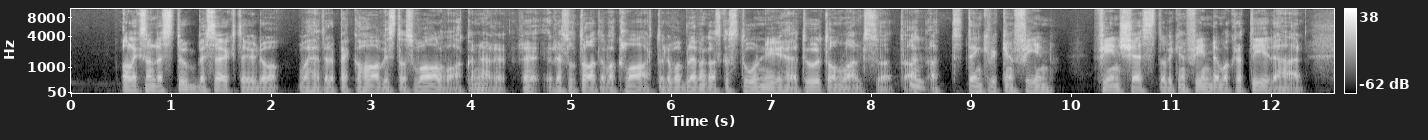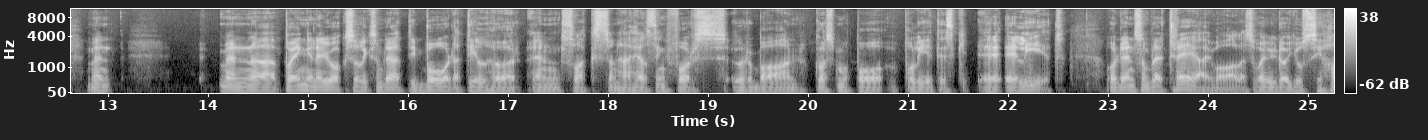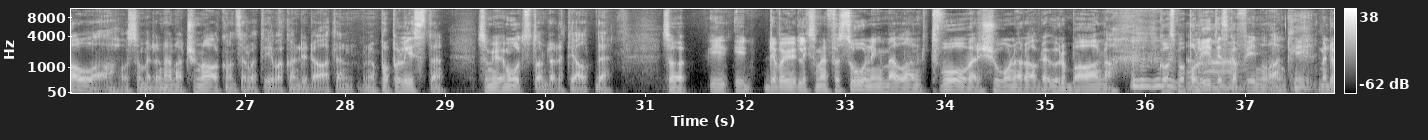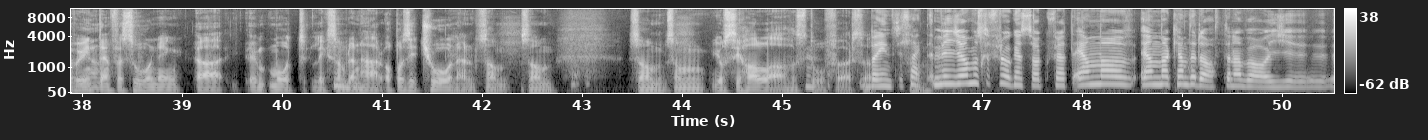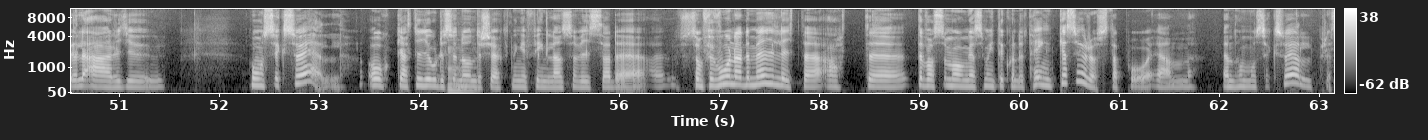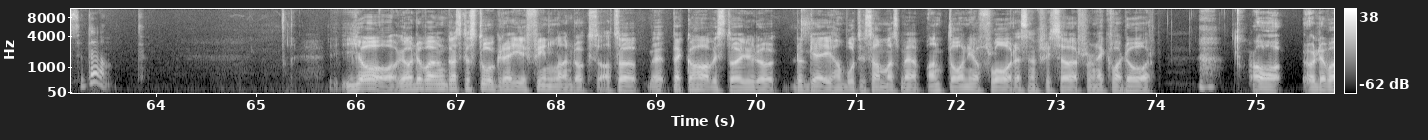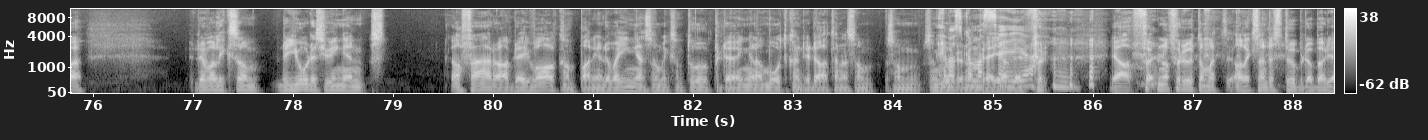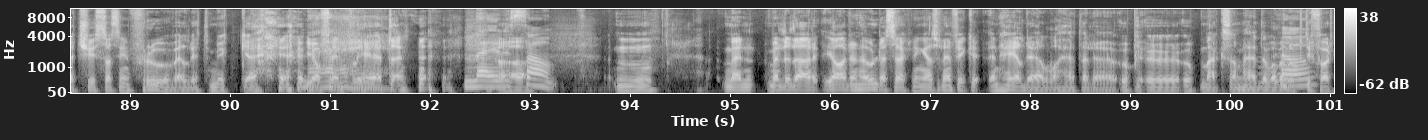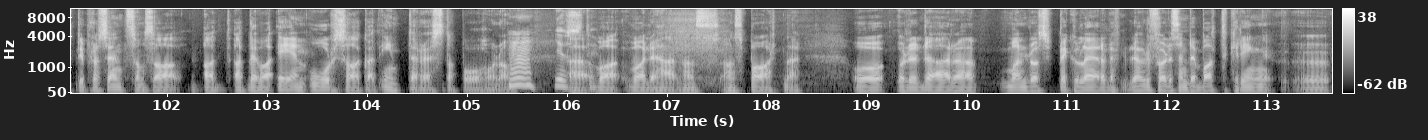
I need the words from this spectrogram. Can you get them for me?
Alexander Stubb besökte ju då vad heter det, Pekka Haavistos valvaka när re, resultatet var klart och det var, blev en ganska stor nyhet utomlands. Att, mm. att, att, tänk vilken fin, fin gest och vilken fin demokrati det här. Men men uh, poängen är ju också liksom det att de båda tillhör en slags sån här Helsingfors urban kosmopolitisk e elit. Och den som blev trea i valet så var ju då Jussi halla som är den här nationalkonservativa kandidaten, den populisten, som ju är motståndare till allt det. Så i, i, det var ju liksom en försoning mellan två versioner av det urbana, kosmopolitiska ah, Finland, okay. men det var ju inte en försoning uh, mot liksom mm. den här oppositionen som, som som, som Jussi halla stod mm. för. Så, Vad intressant. Så. Men jag måste fråga en sak, för att en av, en av kandidaterna var ju, eller är ju homosexuell. Och att det gjordes en mm. undersökning i Finland som visade, som förvånade mig lite, att eh, det var så många som inte kunde tänka sig att rösta på en, en homosexuell president. Ja, ja, det var en ganska stor grej i Finland också. Alltså, Pekka Haavisto är ju då, då gay, han bor tillsammans med Antonio Flores, en frisör från Ecuador. Och, och det var, det var liksom, det gjordes ju ingen affär av det i valkampanjen. Det var ingen som liksom tog upp det, ingen av motkandidaterna som, som, som gjorde någon grej av det. För, mm. ja, för, förutom att Alexander Stubb då började kyssa sin fru väldigt mycket i offentligheten. Nej, det är sant. Mm. Men, men det där, ja, den här undersökningen så den fick en hel del vad heter det, upp, uppmärksamhet. Det var väl ja. upp till 40 procent som sa att, att det var en orsak att inte rösta på honom. Mm, just det. Äh, var, var det här hans, hans partner. Och, och det där, man då spekulerade, det fördes en debatt kring uh,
